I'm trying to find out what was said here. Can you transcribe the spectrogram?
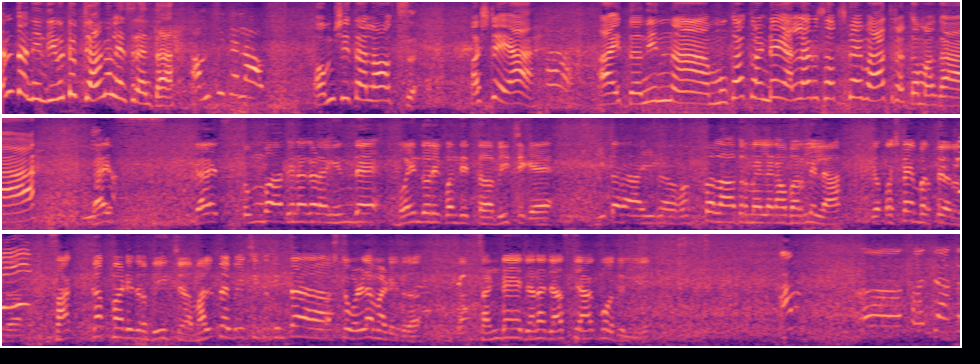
ಎಂತ ನಿಂದು ಯೂಟ್ಯೂಬ್ ಚಾನಲ್ ಹೆಸರು ಅಂತ ಅಂಶಿತಾ ಲಾಕ್ಸ್ ಅಷ್ಟೇಯಾ? ಆಯ್ತು ನಿನ್ನ ಮುಖ ಕಂಡು ಎಲ್ಲರೂ ಸಬ್ಸ್ಕ್ರೈಬ್ ಆತ್ರಕ್ಕ ಮಗ. ಗೈಸ್ ಗೈಸ್ ತುಂಬಾ ದಿನಗಳ ಹಿಂದೆ ಬೈಂದೂರಿಗೆ ಬಂದಿತ್ತು ಬೀಚಿಗೆ. ಈ ತರ ಈಗ ಹೊಸ್ತಲ್ಲ ಆದ್ರ ಮೇಲೆ ನಾವು ಬರ್ಲಿಲ್ಲ. ಈಗ ಫಸ್ಟ್ ಟೈಮ್ ಬರ್ತಾ ಇರೋದು. ಸಖತ್ ಮಾಡಿದ್ರು ಬೀಚ್. ಮಲ್ಪೆ ಬೀಚ್ಗಿಂತ ಅಷ್ಟು ಒಳ್ಳೆ ಮಾಡಿದ್ರು. ಸಂಡೇ ಜನ ಜಾಸ್ತಿ ಆಗ್ಬೋದು ಇಲ್ಲಿ. ಸಂಜೆ ಅಂತ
